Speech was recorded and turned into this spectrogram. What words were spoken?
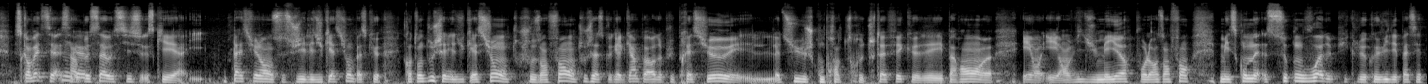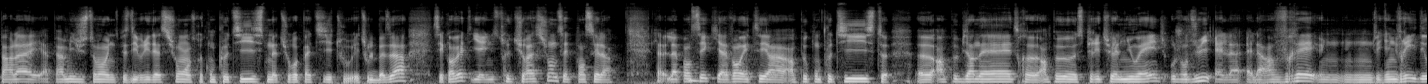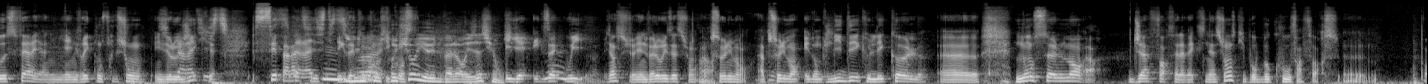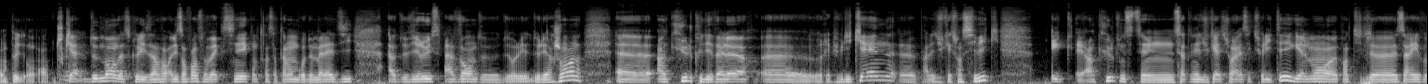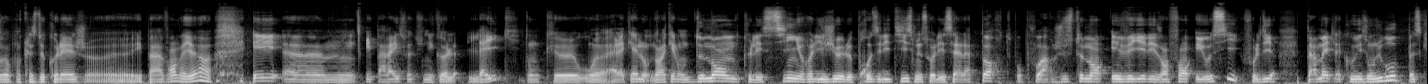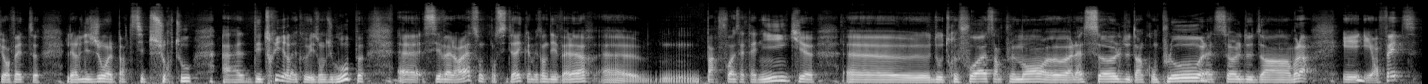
Parce qu'en fait, c'est un peu ça aussi, ce, qui est passionnant ce sujet de l'éducation, parce que quand on touche à l'éducation, on touche aux enfants, on touche à ce que quelqu'un peut avoir de plus précieux. Et là-dessus, je comprends tout à fait que les parents aient, envie du meilleur pour leurs enfants. Mais ce qu'on ce qu'on voit depuis que le Covid est passé par là et a permis justement une espèce d'hybridation entre complotisme, naturopathie et tout, et tout le bazar, c'est qu'en fait, il y a une structuration de cette pensée-là. La, pensée qui avant était un, peu complotiste, euh, un peu bien-être, euh, un peu spirituel New Age, aujourd'hui, elle a, elle a un vrai, une, il y a une vraie idéosphère, il y a une, vraie construction idéologique séparatiste. Exactement. Construction, il y a une valorisation. Il y a, exact, oui, bien sûr, il y a une valorisation, absolument, absolument. Et donc l'idée que l'école, euh, non seulement, alors déjà force à la vaccination, ce qui pour beaucoup, enfin force, on peut, en tout cas, demande à ce que les, les, enfants soient vaccinés contre un certain nombre de maladies, de virus, avant de, de, les, rejoindre, euh, inculque des valeurs euh, républicaines euh, par l'éducation civique, et, inculque une, une, certaine éducation à la sexualité également quand ils arrivent en classe de collège et pas avant d'ailleurs, et, pareil, soit une école laïque, donc à laquelle, dans laquelle on demande que les signes religieux et le prosélytisme soient laissés à la porte pour pouvoir justement éveiller les enfants et aussi, faut le dire, permettre la cohésion du groupe, parce qu'en fait, les religions, elles participe surtout à détruire la cohésion du groupe, euh, ces valeurs-là sont considérées comme étant des valeurs euh, parfois sataniques, euh, d'autres fois simplement à la solde d'un complot, à la solde d'un... Voilà. et en fait,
